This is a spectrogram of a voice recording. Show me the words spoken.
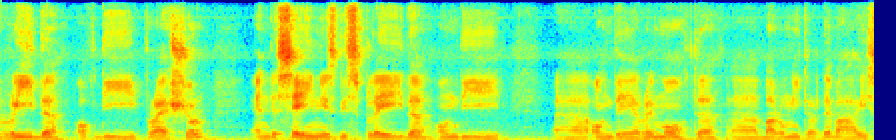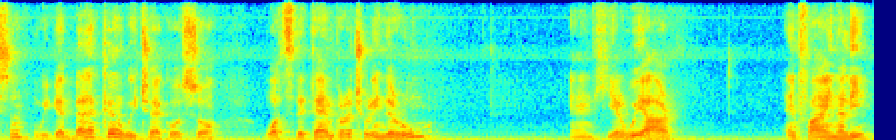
read of the pressure and the same is displayed on the on the remote uh, barometer device. We get back, we check also what's the temperature in the room and here we are. And finally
